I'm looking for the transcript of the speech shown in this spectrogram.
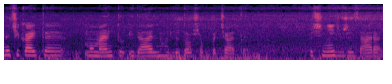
не чекайте моменту ідеального для того, щоб почати. Почніть вже зараз.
